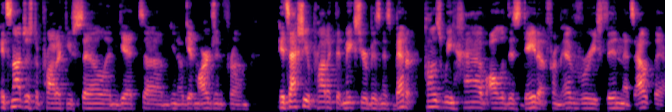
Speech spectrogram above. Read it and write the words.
it's not just a product you sell and get um, you know get margin from. It's actually a product that makes your business better. Because we have all of this data from every pHin that's out there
